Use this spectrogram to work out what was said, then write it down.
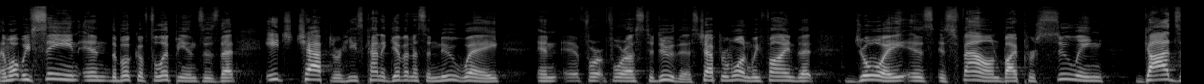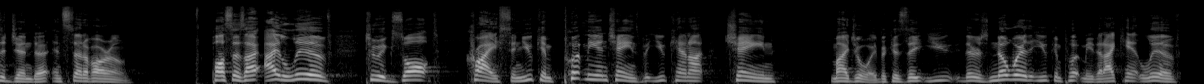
And what we've seen in the book of Philippians is that each chapter, he's kind of given us a new way eh, for, for us to do this. Chapter one, we find that joy is, is found by pursuing God's agenda instead of our own. Paul says, I, I live to exalt Christ, and you can put me in chains, but you cannot chain my joy because they, you, there's nowhere that you can put me that I can't live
